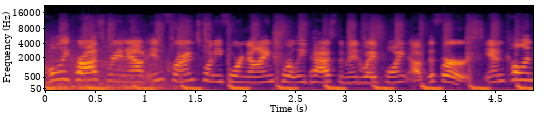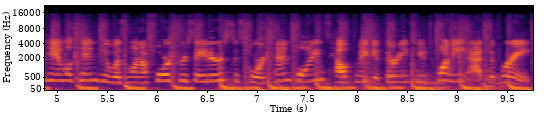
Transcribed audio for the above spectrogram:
Holy Cross ran out in front 24-9 shortly past the midway point of the first. And Cullen Hamilton, who was one of four Crusaders to score 10 points, helped make it 32-20 at the break.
